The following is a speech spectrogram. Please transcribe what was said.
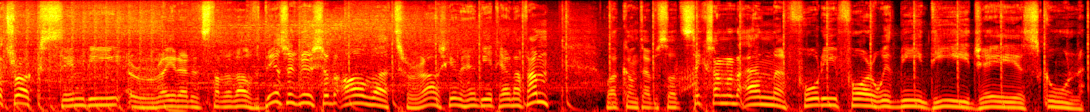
Iker Metrox in the radar that started off this edition of Trash here in the FM. Welcome to episode 644 with me, DJ Schoon.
